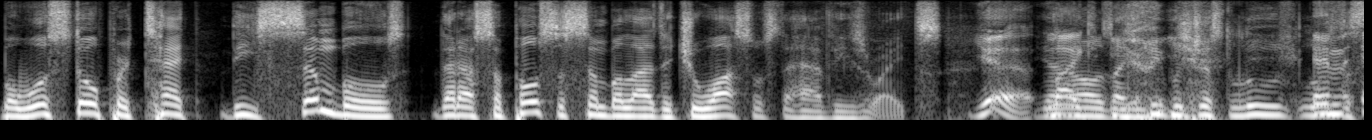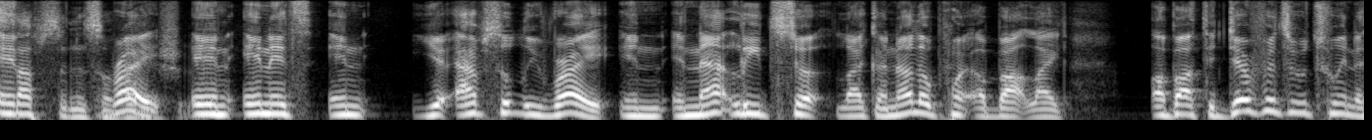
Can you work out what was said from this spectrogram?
But we'll still protect these symbols that are supposed to symbolize that you are supposed to have these rights. Yeah, You know, it's like people just lose, lose and- the and- substance of the right and and it's and you're absolutely right and and that leads to like another point about like about the difference between a,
